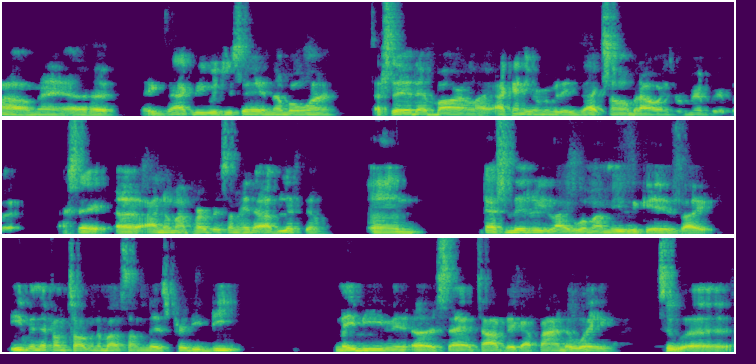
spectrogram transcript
Oh man, uh, exactly what you said. Number one, I said that bar and like I can't even remember the exact song, but I always remember it. But I say, uh, I know my purpose. I'm here to uplift them, and that's literally like what my music is. Like even if I'm talking about something that's pretty deep, maybe even a sad topic, I find a way to uh,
